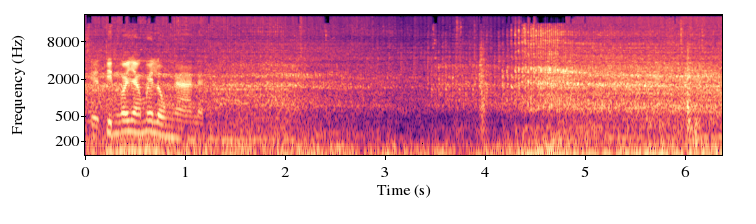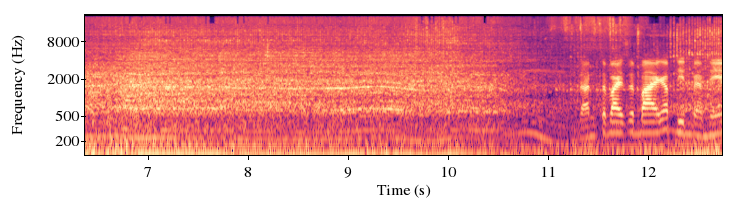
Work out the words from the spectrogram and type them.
เสียตินก็ยังไม่ลงงานเลยดันสบายๆครับดินแบบนี้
